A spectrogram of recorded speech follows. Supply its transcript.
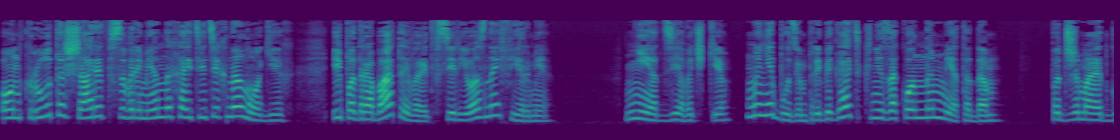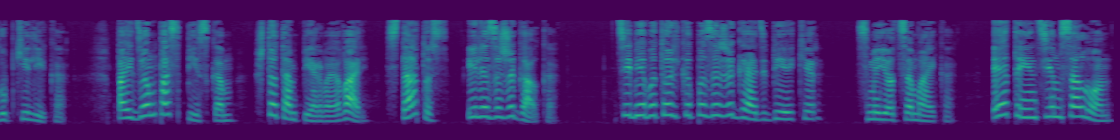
Он круто шарит в современных IT-технологиях и подрабатывает в серьезной фирме. «Нет, девочки, мы не будем прибегать к незаконным методам», — поджимает губки Лика. «Пойдем по спискам. Что там первое, Варь, статус или зажигалка?» «Тебе бы только позажигать, Бекер», — смеется Майка. «Это интим-салон.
